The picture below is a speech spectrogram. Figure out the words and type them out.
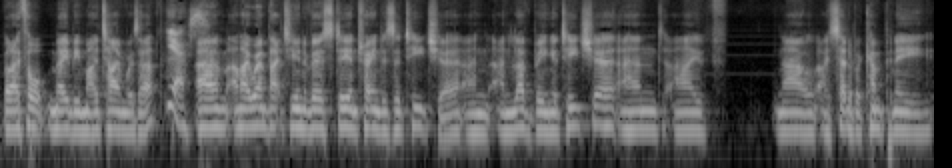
But I thought maybe my time was up. Yes. Um, and I went back to university and trained as a teacher and, and loved being a teacher. And I've now, I set up a company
